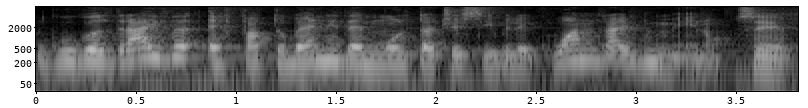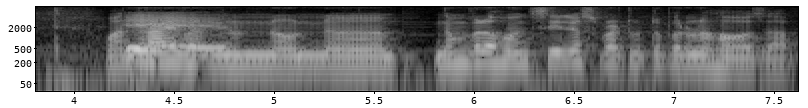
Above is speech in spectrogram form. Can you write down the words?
Google Drive è fatto bene ed è molto accessibile. OneDrive meno. Sì, OneDrive E- non, non- non ve lo consiglio soprattutto per una cosa,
